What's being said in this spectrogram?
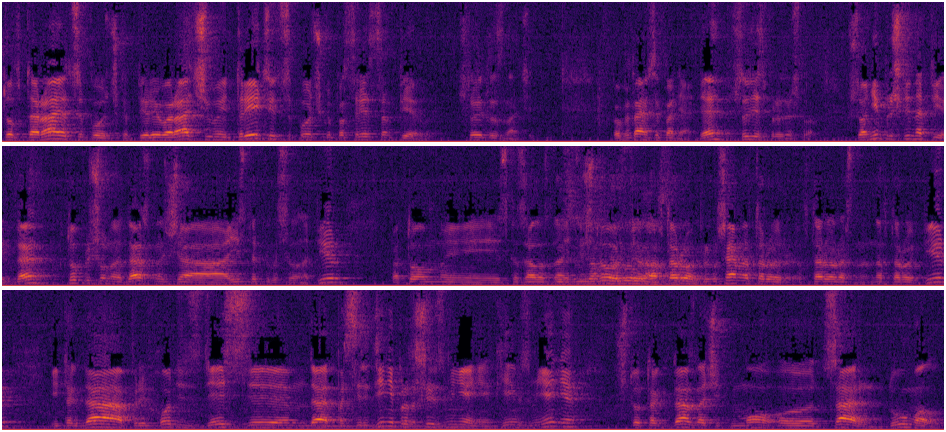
что вторая цепочка переворачивает третью цепочку посредством первой. Что это значит? Попытаемся понять, да? Что здесь произошло? Что они пришли на пир, да? Кто пришел на, да, сначала Истер пригласила на пир, потом и сказала, знаете на что, второй на раз, второй, да. приглашаем на второй, второй раз на, на второй пир, и тогда приходит здесь, э, да, посередине произошли изменения. Какие изменения? Что тогда, значит, мо, э, царь думал,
